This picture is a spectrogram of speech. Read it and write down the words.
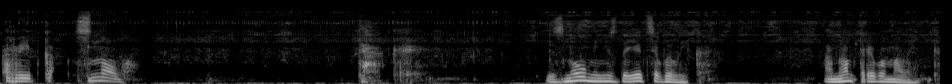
рибка знову. Так. І знову, мені здається, велика. А нам треба маленька.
